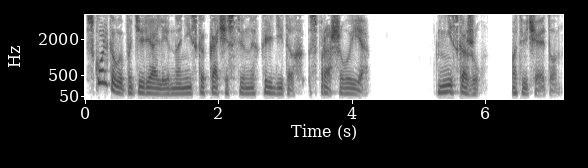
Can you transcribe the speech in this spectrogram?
«Сколько вы потеряли на низкокачественных кредитах?» – спрашиваю я. «Не скажу», – отвечает он.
